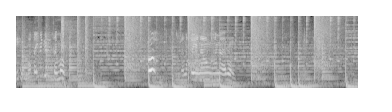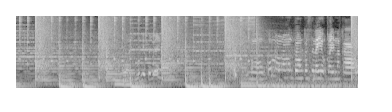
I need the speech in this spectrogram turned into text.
Eh, matay na ganun sa mot. Sana kayo na akong anak ron. Wala, muli pa dyan. Noon ko, ano naman taong kasalayo kayo nakao.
